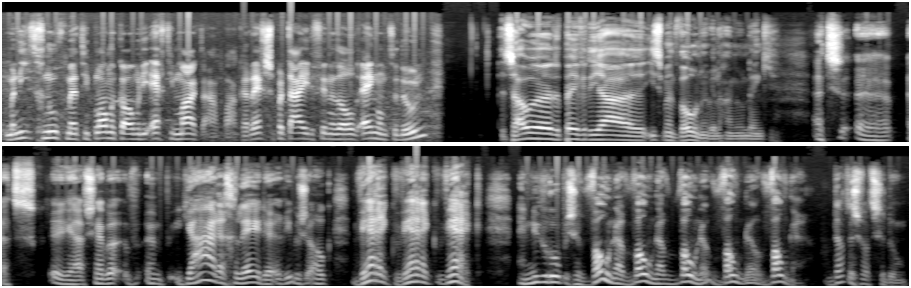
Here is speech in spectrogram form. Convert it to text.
Maar niet genoeg met die plannen komen die echt die markt aanpakken. Rechtse partijen vinden altijd eng om te doen. Zou eh, de PvdA eh, iets met wonen willen gaan doen, denk je? Het, eh, het, eh, ja, ze hebben jaren geleden riepen ze ook werk, werk, werk. En nu roepen ze wonen, wonen, wonen, wonen, wonen. Dat is wat ze doen.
